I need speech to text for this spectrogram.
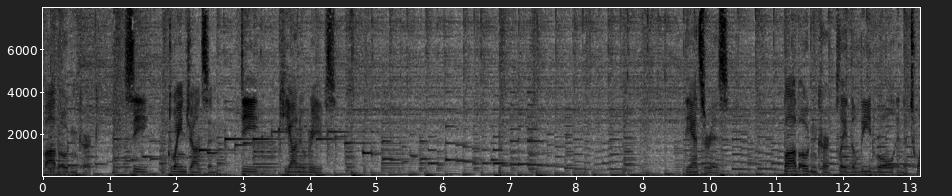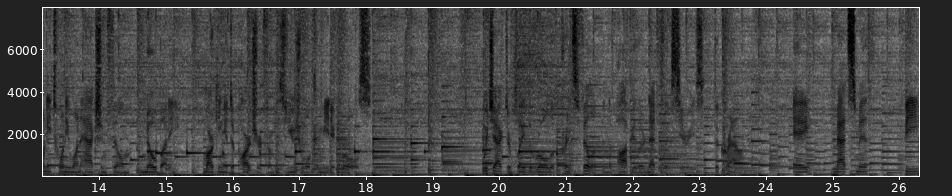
Bob Odenkirk. C. Dwayne Johnson. D. Keanu Reeves. The answer is Bob Odenkirk played the lead role in the 2021 action film Nobody, marking a departure from his usual comedic roles. Which actor played the role of Prince Philip in the popular Netflix series The Crown? A. Matt Smith. B.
